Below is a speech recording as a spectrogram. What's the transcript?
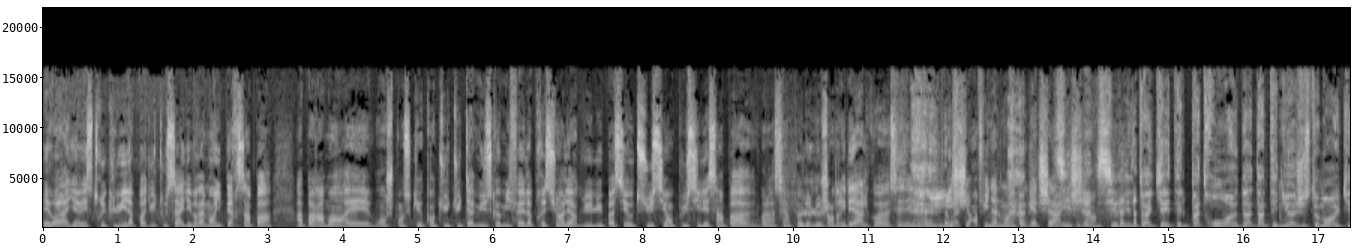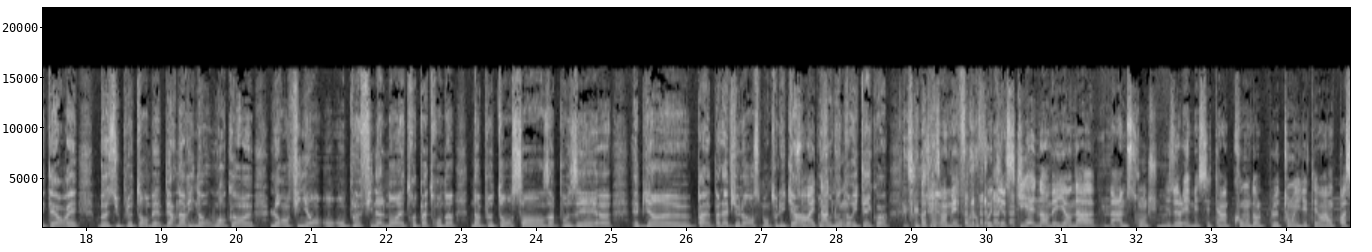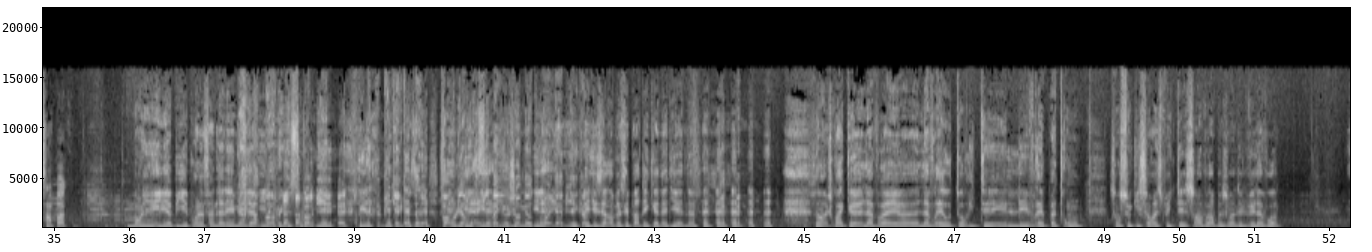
Et voilà il y avait ce truc. Lui il a pas du tout ça. Il est vraiment hyper sympa apparemment. Et bon je pense que quand tu tu t'amuses comme il fait, la pression a l'air de lui, lui passer au-dessus. Si en plus il est sympa, voilà, c'est un peu le, le gendre idéal, quoi. Il, il est chiant finalement, ce Pogacar. Il est chiant. Cyril, toi qui as été le patron d'un d'un teigneux justement, qui était en vrai boss du peloton, Bernard Hinault ou encore euh, Laurent Fignon, on, on peut finalement être patron d'un peloton sans imposer, euh, eh bien, euh, pas, pas la violence, mais en tous les cas Sans être son autorité, quoi. Non, mais faut, faut dire ce qui est. Non, mais il y en a. Bah, Armstrong, je suis désolé, mais c'était un con dans le peloton. Il était vraiment pas sympa. quoi. Bon, il est, il habillé pour la fin de l'année, mais il a, il a- il est souvent habillé il a- depuis quelques années. Enfin, on lui a Il enlevé il ses maillots jaunes, mais autrement, il, est habillé. Quand Il même. les a remplacés par des Canadiennes. non, je crois que la vraie, euh, la vraie autorité, les vrais patrons, sont ceux qui sont respectés sans avoir besoin d'élever la voix.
